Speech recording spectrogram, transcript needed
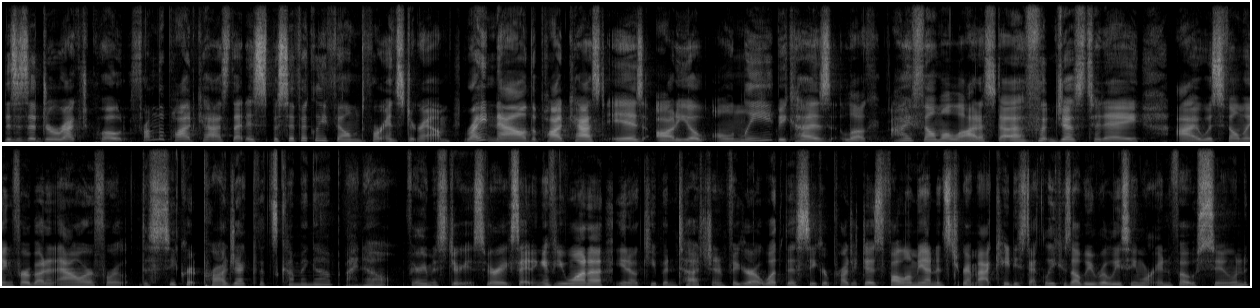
This is a direct quote from the podcast that is specifically filmed for Instagram. Right now, the podcast is audio only because, look, I film a lot of stuff. Just today, I was filming for about an hour for the secret project that's coming up. I know very mysterious, very exciting. If you want to, you know, keep in touch and figure out what this secret project is, follow me on Instagram at Katie Steckly because I'll be releasing more info soon.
